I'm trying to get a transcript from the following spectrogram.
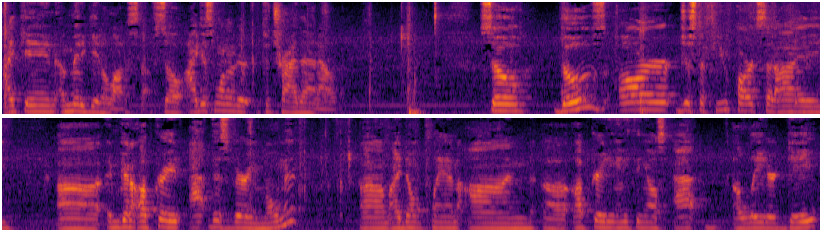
I can uh, mitigate a lot of stuff. So I just wanted to, to try that out. So those are just a few parts that I uh, am going to upgrade at this very moment. Um, I don't plan on uh, upgrading anything else at a later date,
